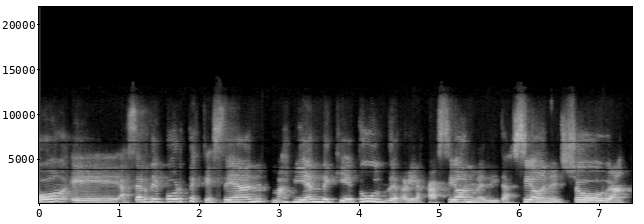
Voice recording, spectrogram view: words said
o eh, hacer deportes que sean más bien de quietud, de relajación, meditación, el yoga,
